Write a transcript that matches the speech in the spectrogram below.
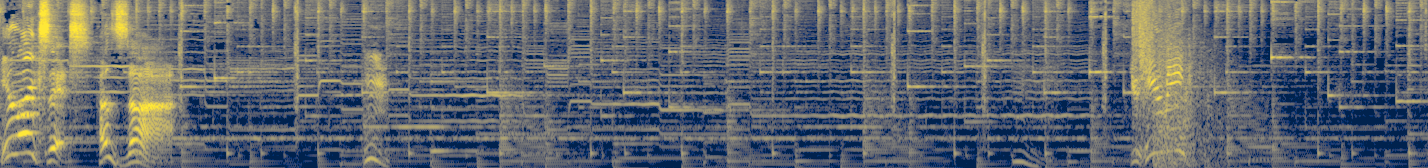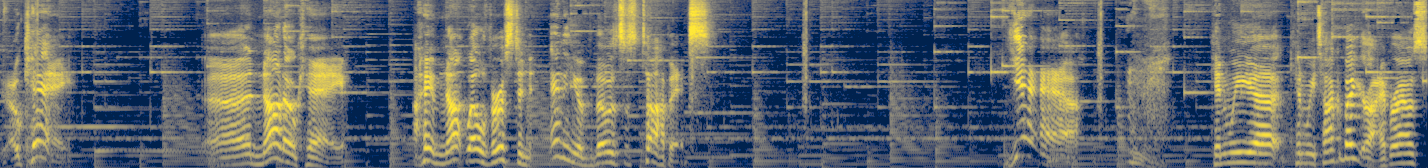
He likes it! Huzzah! Hmm. Hmm. You hear me? Okay. Uh, not okay. I am not well versed in any of those topics. Yeah! Can we, uh, can we talk about your eyebrows?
